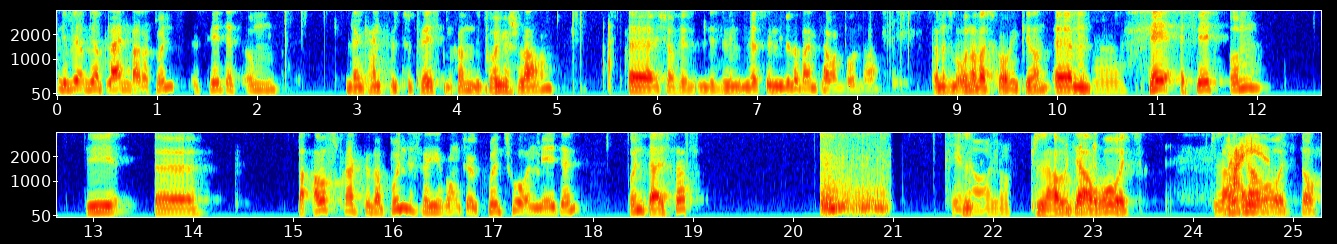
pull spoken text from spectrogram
wir, wir bleiben bei der Kunst. Es geht jetzt um, dann kannst du zu Dresden kommen, die Brücke schlagen. Äh, ich hoffe, wir, wir, sind wieder beim Blauen Wunder. Da müssen wir auch noch was korrigieren. Ähm, ja. Nee, es geht um die äh, Beauftragte der Bundesregierung für Kultur und Medien. Und wer ist das? Keine Ahnung. Claudia Roth. Claudia Nein. Roth, doch.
